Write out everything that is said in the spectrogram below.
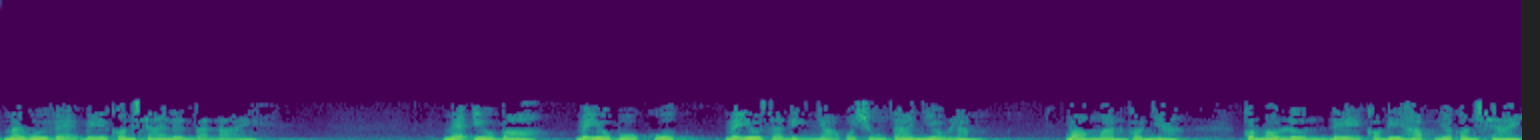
Mai vui vẻ bế con trai lên và nói Mẹ yêu Bo, mẹ yêu bố Quốc Mẹ yêu gia đình nhỏ của chúng ta nhiều lắm bao ngoan con nhé Con mau lớn để còn đi học nha con trai.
